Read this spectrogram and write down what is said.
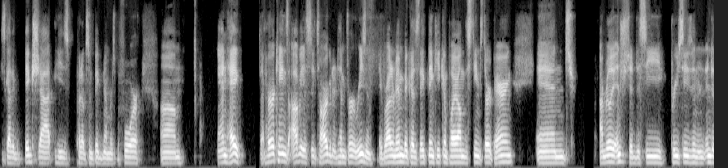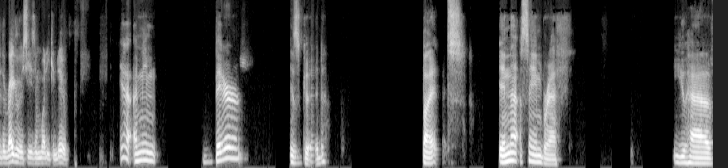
He's got a big shot. He's put up some big numbers before. Um, and hey, the Hurricanes obviously targeted him for a reason. They brought him in because they think he can play on this team's third pairing. And I'm really interested to see preseason and into the regular season what he can do. yeah, I mean, Bear is good, but in that same breath, you have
